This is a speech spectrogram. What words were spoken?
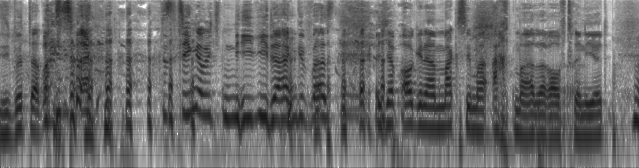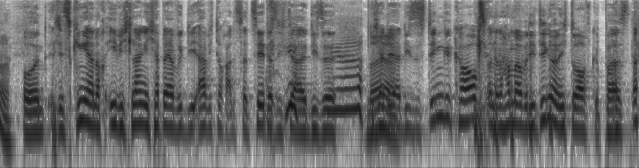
sie wird dabei sein. Das Ding habe ich nie wieder angefasst. Ich habe original maximal achtmal darauf trainiert. Und es ging ja noch ewig lang. Ich habe ja, habe ich doch alles erzählt, dass ich da diese, ich hatte ja dieses Ding gekauft und dann haben aber die Dinger nicht drauf gepasst.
